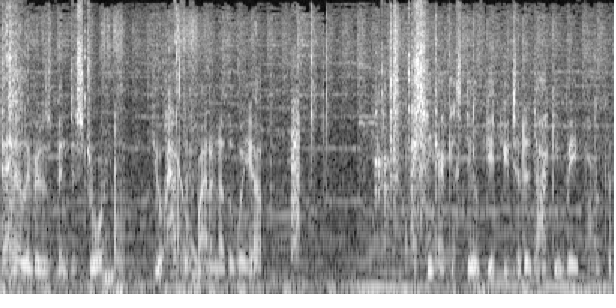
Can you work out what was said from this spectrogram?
That elevator's been destroyed. You'll have to find another way up. I think I can still get you to the docking bay, Parker.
